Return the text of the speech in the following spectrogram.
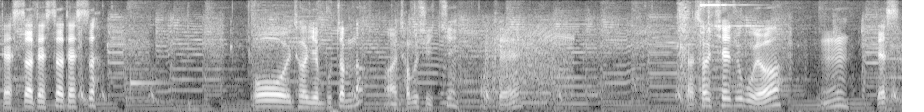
됐어 됐어 됐어 오, 저얘못 잡나? 아, 잡을 수 있지? 오케이. 자, 설치해주고요. 음, 됐어.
